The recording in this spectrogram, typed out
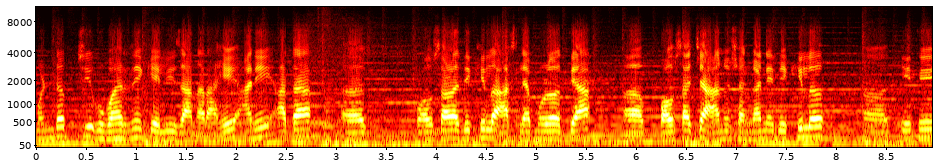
मंडपची उभारणी केली जाणार आहे आणि आता पावसाळा देखील असल्यामुळं त्या पावसाच्या अनुषंगाने देखील येथे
